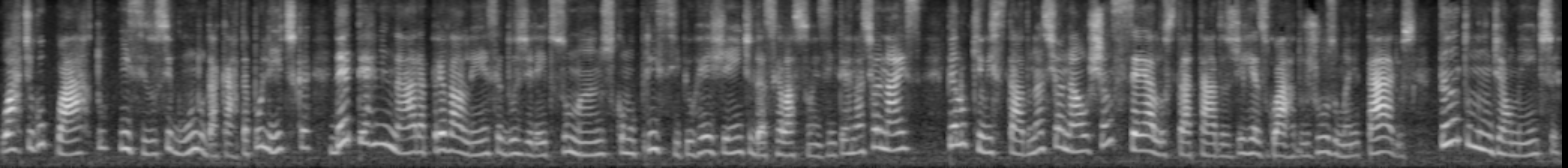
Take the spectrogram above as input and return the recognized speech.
o artigo 4, inciso 2 da Carta Política, determinar a prevalência dos direitos humanos como princípio regente das relações internacionais pelo que o Estado Nacional chancela os tratados de resguardo jus humanitários, tanto mundialmente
